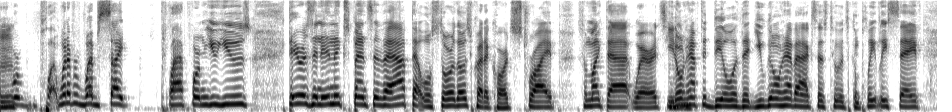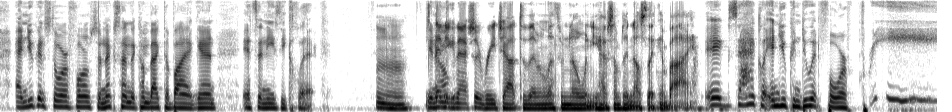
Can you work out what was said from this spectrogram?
pla- whatever website platform you use. There is an inexpensive app that will store those credit cards, Stripe, something like that, where it's you don't mm-hmm. have to deal with it. You don't have access to it. It's completely safe, and you can store it for them. So next time they come back to buy again, it's an easy click. Mm-hmm. You know, and then you can actually reach out to them and let them know when you have something else they can buy. Exactly. And you can do it for free.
